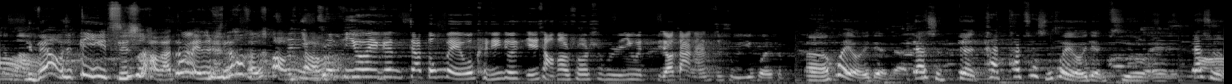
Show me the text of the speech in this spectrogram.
生嘛你。不要我是地域歧视好吧？东北的人都很好的。你们说 PUA 跟加东北，我肯定就联想到说是不是因为比较大男子主义或者什么？呃，会有一点的，但是对他他确实会有一点 PUA，但是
